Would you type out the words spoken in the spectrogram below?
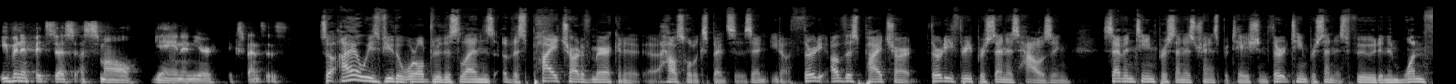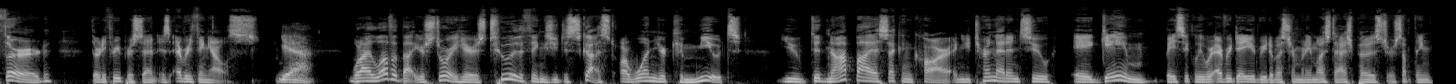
even if it's just a small gain in your expenses so I always view the world through this lens of this pie chart of American uh, household expenses. And, you know, 30 of this pie chart, 33% is housing, 17% is transportation, 13% is food, and then one third, 33% is everything else. Yeah. What I love about your story here is two of the things you discussed are one, your commute. You did not buy a second car and you turned that into a game basically where every day you'd read a Mr. Money Mustache post or something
